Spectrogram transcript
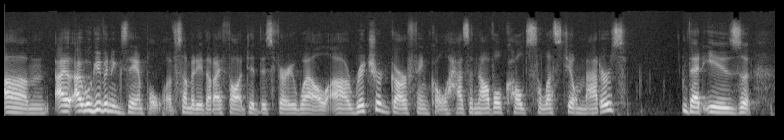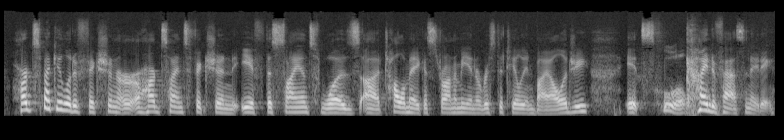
Um, I, I will give an example of somebody that I thought did this very well. Uh, Richard Garfinkel has a novel called Celestial Matters that is hard speculative fiction or, hard science fiction if the science was uh, Ptolemaic astronomy and Aristotelian biology. It's Cool. kind of fascinating.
